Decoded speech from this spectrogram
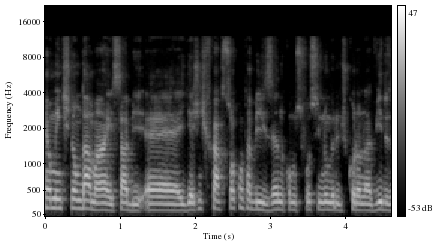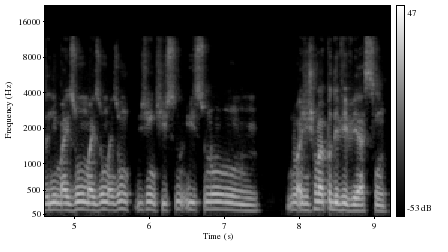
realmente não dá mais, sabe? É, e a gente ficar só contabilizando como se fosse número de coronavírus ali, mais um, mais um, mais um. Gente, isso, isso não. A gente não vai poder viver assim.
